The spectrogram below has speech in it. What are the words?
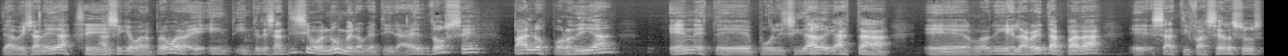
De, Avellaneda. Así que bueno, pero bueno, eh, interesantísimo el número que tira, ¿eh? 12 palos por día en este, publicidad gasta eh, Rodríguez Larreta para eh, satisfacer sus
